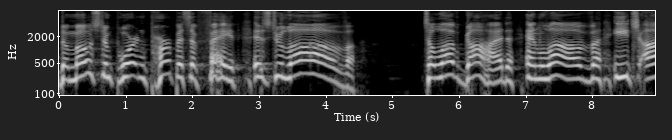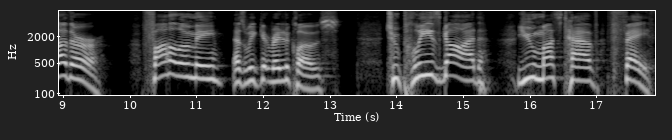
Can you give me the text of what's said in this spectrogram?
the most important purpose of faith is to love. To love God and love each other. Follow me as we get ready to close. To please God, you must have faith.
